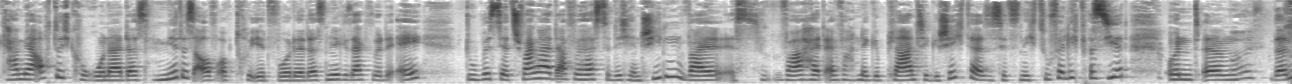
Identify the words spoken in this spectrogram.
kam ja auch durch Corona, dass mir das aufoktroyiert wurde, dass mir gesagt wurde, ey, du bist jetzt schwanger, dafür hast du dich entschieden, weil es war halt einfach eine geplante Geschichte, also es ist jetzt nicht zufällig passiert und ähm, dann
